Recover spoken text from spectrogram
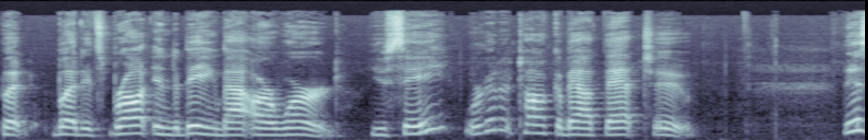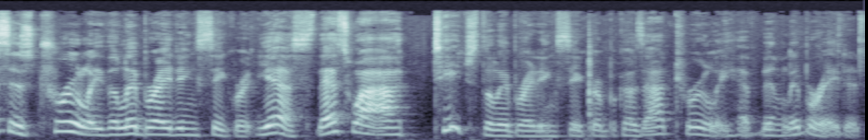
But, but it's brought into being by our word. You see? We're going to talk about that too. This is truly the liberating secret. Yes, that's why I teach the liberating secret because I truly have been liberated.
